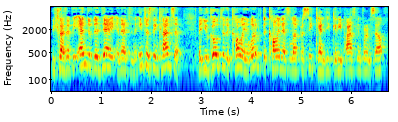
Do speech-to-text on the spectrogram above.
Because at the end of the day, and that's an interesting concept, that you go to the Kohen, what if the Kohen has leprosy? Can he, can he paskin for himself?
